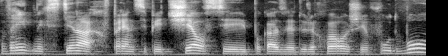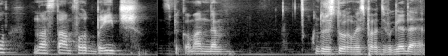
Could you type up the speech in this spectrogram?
В рідних стінах, в принципі, Челсі показує дуже хороший футбол на Стамфорд Брідж. В команда дуже здорово і справді виглядає.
